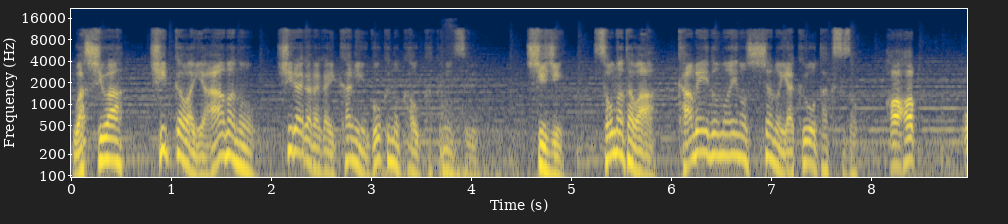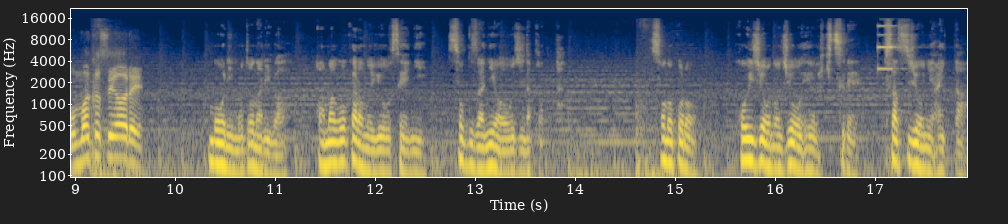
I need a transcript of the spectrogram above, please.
わしは、吉川や天野、平柄がいかに動くのかを確認する。指示、そなたは、亀井殿への使者の役を託すぞ。はは、お任せあれ。毛利元就は、天子からの要請に即座には応じなかった。その頃、小以上の城兵を引き連れ、草津城に入った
